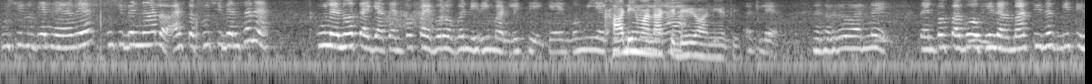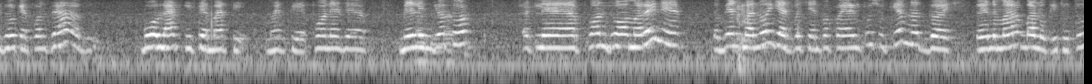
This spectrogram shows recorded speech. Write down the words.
ખુશીનું બેન ને હવે ખુશીબેન ને હાલો. આજ તો ખુશીબેન છે ને સ્કૂલે નહોતા ગયા તા એને પપ્પાએ બરોબરની રિમાન્ડ લીધી કે એની મમ્મીએ ખાડીમાં નાખી દેવાની હતી. એટલે રોવાનું નહીં. તો એને પપ્પા બહુ ખીજાણ મારતી નથી બીતી. જો કે પણ જા બહુ લાટકી છે મારતી. મારતી. ફોને જે મેલીને ગયો તો એટલે ફોન જોવામાં રહી ને તો બેન બા નો ગયા પછી એને પપ્પા આવી પૂછ્યું કેમ નથી ગઈ? તો એને મારું બાનું કીધું તું.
